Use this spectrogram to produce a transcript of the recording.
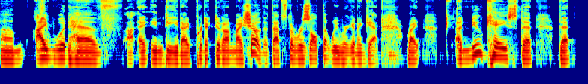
um, I would have uh, indeed I predicted on my show that that's the result that we were going to get. Right, a new case that that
